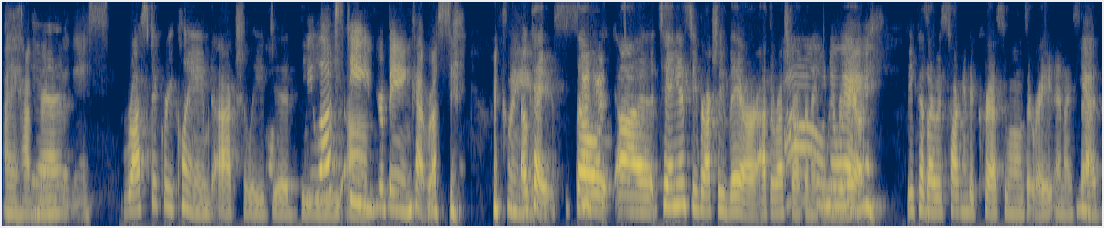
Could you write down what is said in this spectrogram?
I have heard And- of this. Rustic Reclaimed actually did the. We love um, Steve Burbank at Rustic Reclaim. okay, so uh, Tanya and Steve were actually there at the restaurant the night Oh, we no were way. there because I was talking to Chris, who owns it, right? And I Yeah. said,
